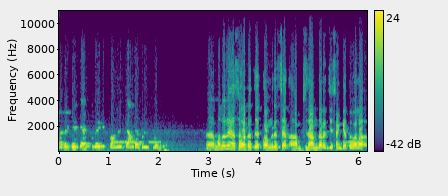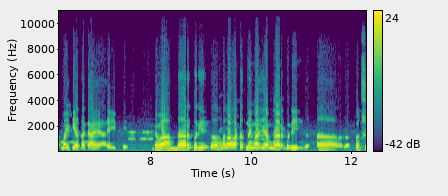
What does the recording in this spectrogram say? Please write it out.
मात्र त्यांच्या काँग्रेसचे आमदार मला नाही असं वाटत काँग्रेसच्या आमची आमदारांची संख्या तुम्हाला माहिती आता काय आहे इथे. तेव्हा आमदार कोणी मला वाटत नाही माझी आमदार कोणी पक्ष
